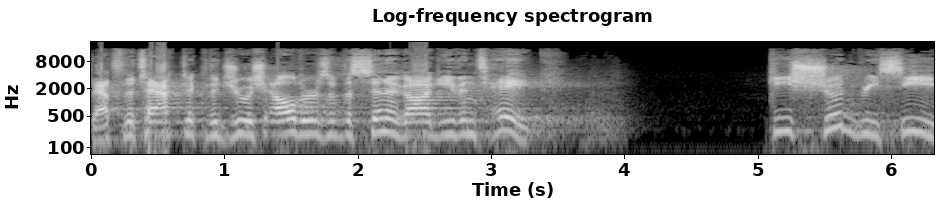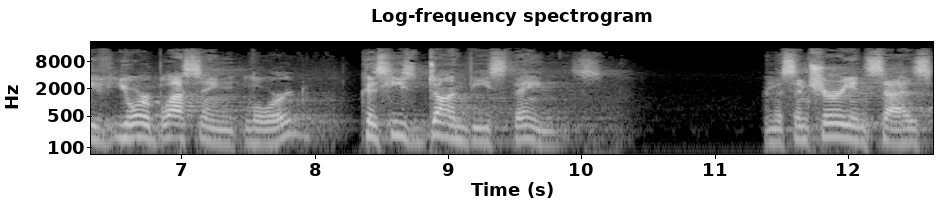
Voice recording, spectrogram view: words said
That's the tactic the Jewish elders of the synagogue even take. He should receive your blessing, Lord, because he's done these things. And the centurion says,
